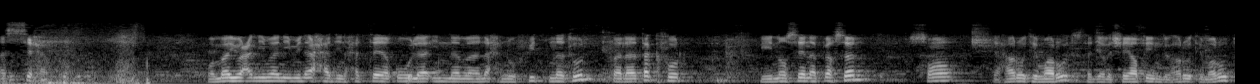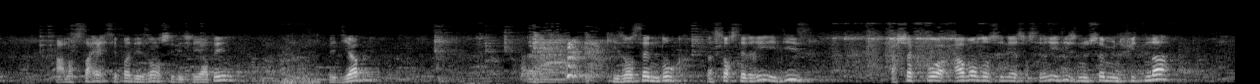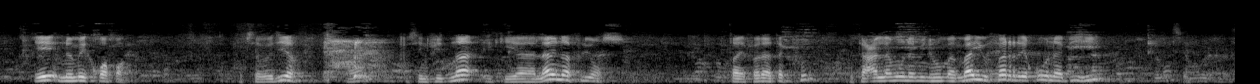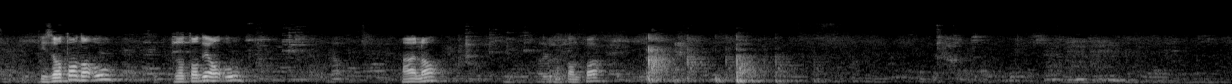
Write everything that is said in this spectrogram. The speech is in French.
السحر وما يعلمان من أحد حتى يقول إنما نحن فتنة فلا تكفر Il n'enseigne à personne sans les Harut et Marut, c'est-à-dire les shayatines de Harut et Marut. Alors, sahih, c'est pas des anges, c'est des shayatines, des diables, euh, qu'ils enseignent donc la sorcellerie. Ils disent, à chaque fois, avant d'enseigner la sorcellerie, ils disent Nous sommes une fitna et ne mécrois pas. Donc ça veut dire hein, c'est une fitna et qu'il y a là une influence. طيب فلا تكفر يتعلمون منهما ما يفرقون به Ils entendent en haut Vous entendez en haut Ah non Ils n'entendent pas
